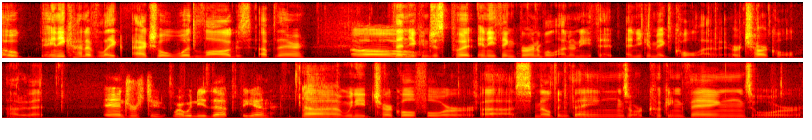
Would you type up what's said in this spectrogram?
oak any kind of like actual wood logs up there, Oh. then you can just put anything burnable underneath it, and you can make coal out of it or charcoal out of it. Interesting. Why we need that again? Uh, we need charcoal for uh, smelting things or cooking things or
